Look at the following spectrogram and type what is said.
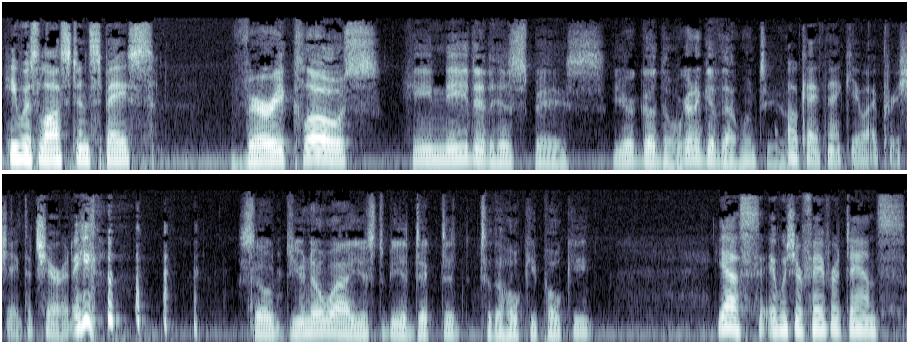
He was lost in space. Very close. He needed his space. You're good, though. We're going to give that one to you. Okay, thank you. I appreciate the charity. So, do you know why I used to be addicted to the hokey pokey? yes, it was your favorite dance.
